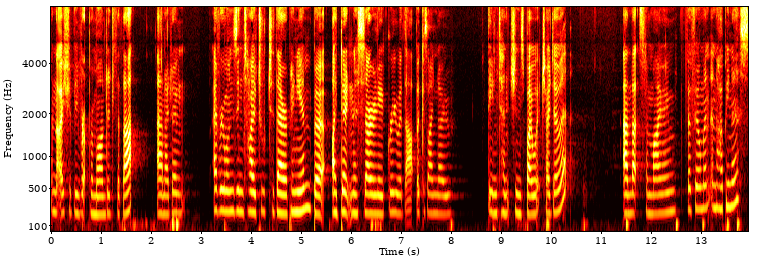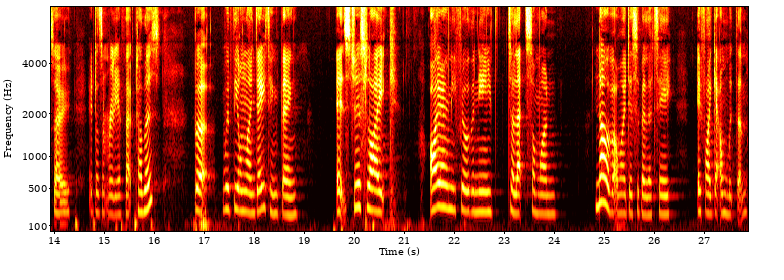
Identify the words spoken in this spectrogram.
and that I should be reprimanded for that. And I don't everyone's entitled to their opinion, but I don't necessarily agree with that because I know the intentions by which I do it. and that's for my own fulfillment and happiness. So it doesn't really affect others. But with the online dating thing, it's just like I only feel the need to let someone know about my disability if I get on with them.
